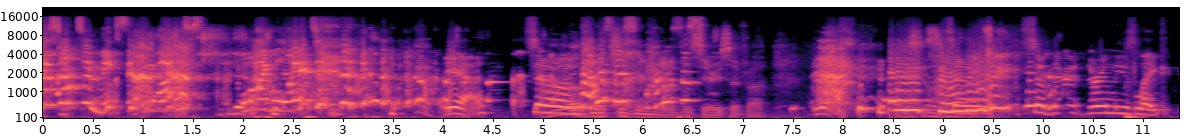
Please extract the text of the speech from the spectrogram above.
that sounds amazing. What? Well, like what? yeah How so many gifs have been made of this series so far? yeah Oh, it's so so, amazing. so they're they're in these like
